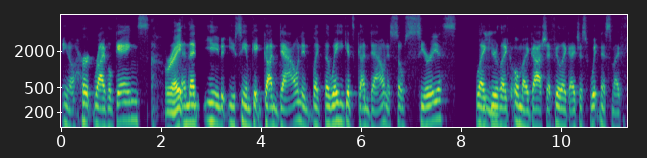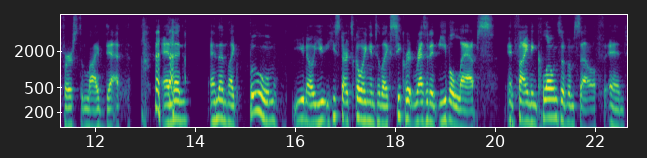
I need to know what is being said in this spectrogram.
you know hurt rival gangs Right. and then you you see him get gunned down and like the way he gets gunned down is so serious like Mm. you're like oh my gosh i feel like i just witnessed my first live death and then and then like boom you know you he starts going into like secret resident evil labs and finding clones of himself and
